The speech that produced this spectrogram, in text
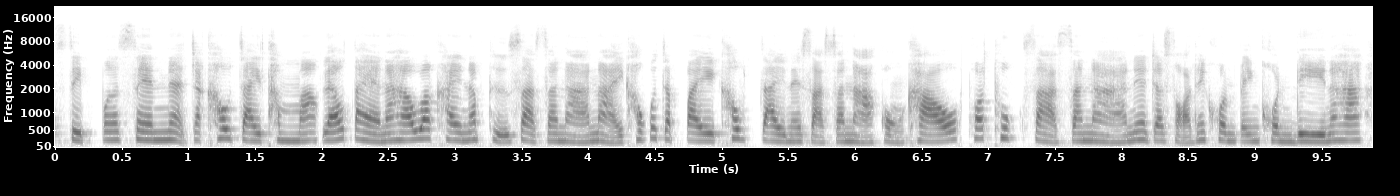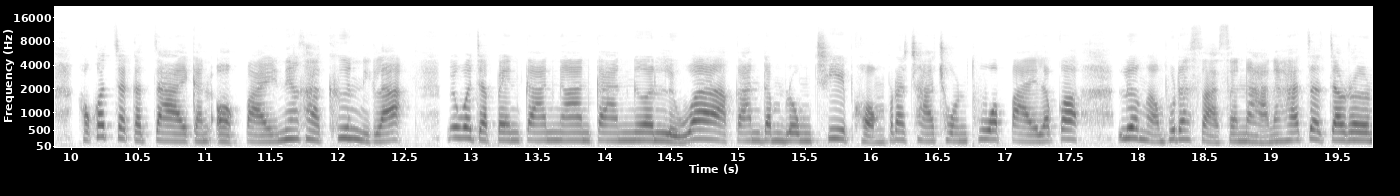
80เปอร์เซ็นต์เนี่ยจะเข้าใจธรรมะแล้วแต่นะคะว่าใครนับถือศาสนาไหนเขาก็จะไปเข้าใจในศาสนาของเขา เพราะทุกศาสนาเนี่ยจะสอนให้คนเป็นคนดีนะคะเขาก็จะกระจายกันออกไปเนี่ยค่ะขึ้นอีกละ ไม่ว่าจะเป็นการงานการเงินหรือว่าการดำรงชีพของประชาชนทั่วไป แล้วก็เรื่องของพุทธศาสนานะคะจะเจริญ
